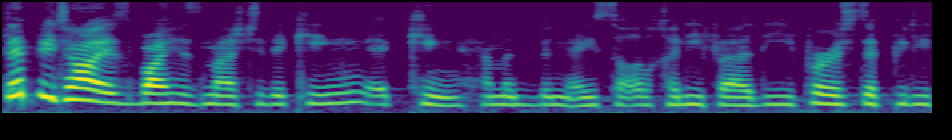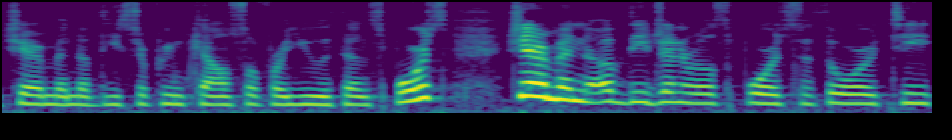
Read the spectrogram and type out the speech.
Deputized by His Majesty the King, King Hamad bin Isa Al Khalifa, the first Deputy Chairman of the Supreme Council for Youth and Sports, Chairman of the General Sports Authority,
